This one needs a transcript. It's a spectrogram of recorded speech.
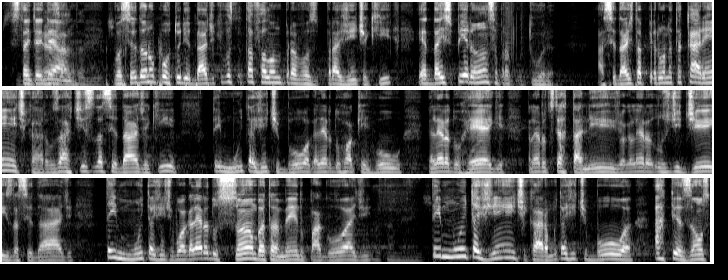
Você está entendendo? exatamente. Você dando oportunidade, o que você está falando para a gente aqui é dar esperança para a cultura. A cidade de Itaperuna está carente, cara. Os artistas da cidade aqui, tem muita gente boa, a galera do rock and roll, a galera do reggae, a galera do sertanejo, a galera, os DJs da cidade. Tem muita gente boa, a galera do samba também, do pagode. Tem muita gente, cara, muita gente boa, artesãos.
